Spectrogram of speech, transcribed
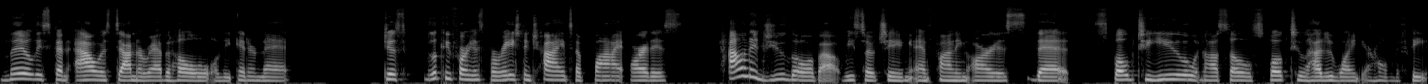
literally spend hours down the rabbit hole on the internet just looking for inspiration, trying to find artists. How did you go about researching and finding artists that spoke to you and also spoke to how you wanted your home to feel?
